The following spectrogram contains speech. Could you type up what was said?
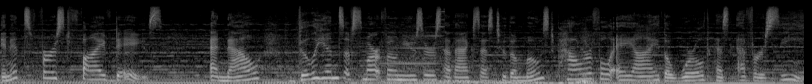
in its first five days. And now, billions of smartphone users have access to the most powerful AI the world has ever seen.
